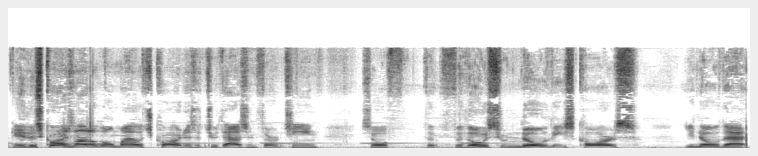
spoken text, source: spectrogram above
Okay, this car is not a low mileage car. It is a 2013. So the, for those who know these cars, you know that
